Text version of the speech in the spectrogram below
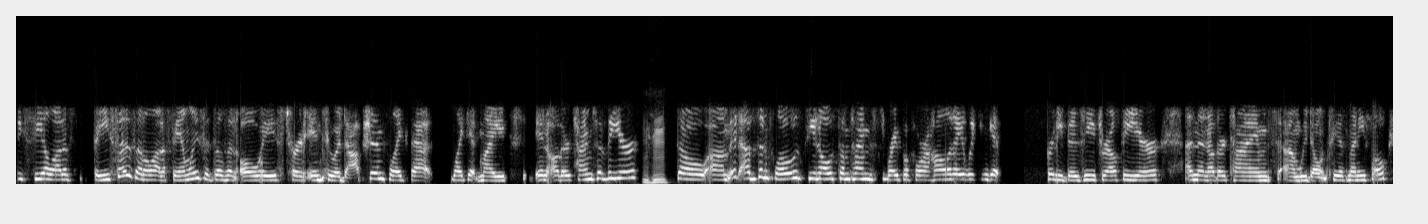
we see a lot of faces and a lot of families. It doesn't always turn into adoptions like that, like it might in other times of the year. So um, it ebbs and flows. You know, sometimes right before a holiday we can get pretty busy throughout the year, and then other times um, we don't see as many folks.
